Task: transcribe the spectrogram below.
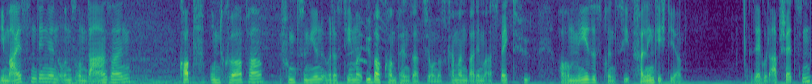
Die meisten Dinge in unserem Dasein, Kopf und Körper, funktionieren über das Thema Überkompensation. Das kann man bei dem Aspekt Hormesis-Prinzip, verlinke ich dir, sehr gut abschätzen.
